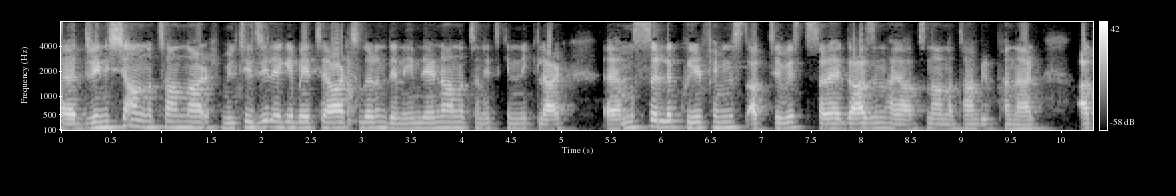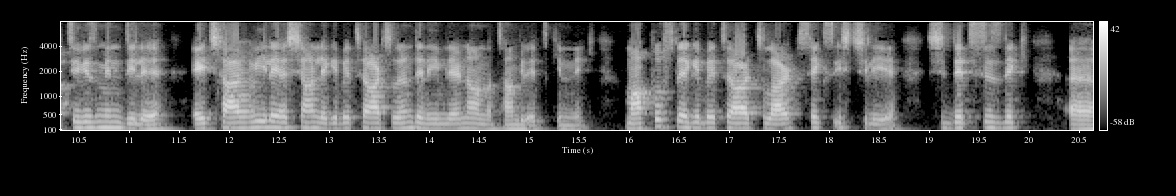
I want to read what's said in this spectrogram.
Ee, direnişi anlatanlar, mülteci LGBT artıların deneyimlerini anlatan etkinlikler, e, Mısırlı queer feminist aktivist Sarah Gazi'nin hayatını anlatan bir panel, aktivizmin dili, HIV ile yaşayan LGBT artıların deneyimlerini anlatan bir etkinlik, mahpus LGBT artılar, seks işçiliği, şiddetsizlik, e,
